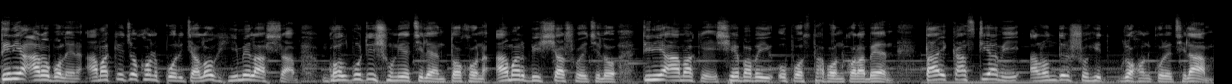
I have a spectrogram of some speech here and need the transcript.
তিনি আরও বলেন, আমাকে যখন পরিচালক হিমেল আশরাফ গল্পটি শুনিয়েছিলেন, তখন আমার বিশ্বাস হয়েছিল তিনি আমাকে সেভাবেই উপস্থাপন করাবেন। তাই কাজটি আমি আনন্দের সহিত গ্রহণ করেছিলাম।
